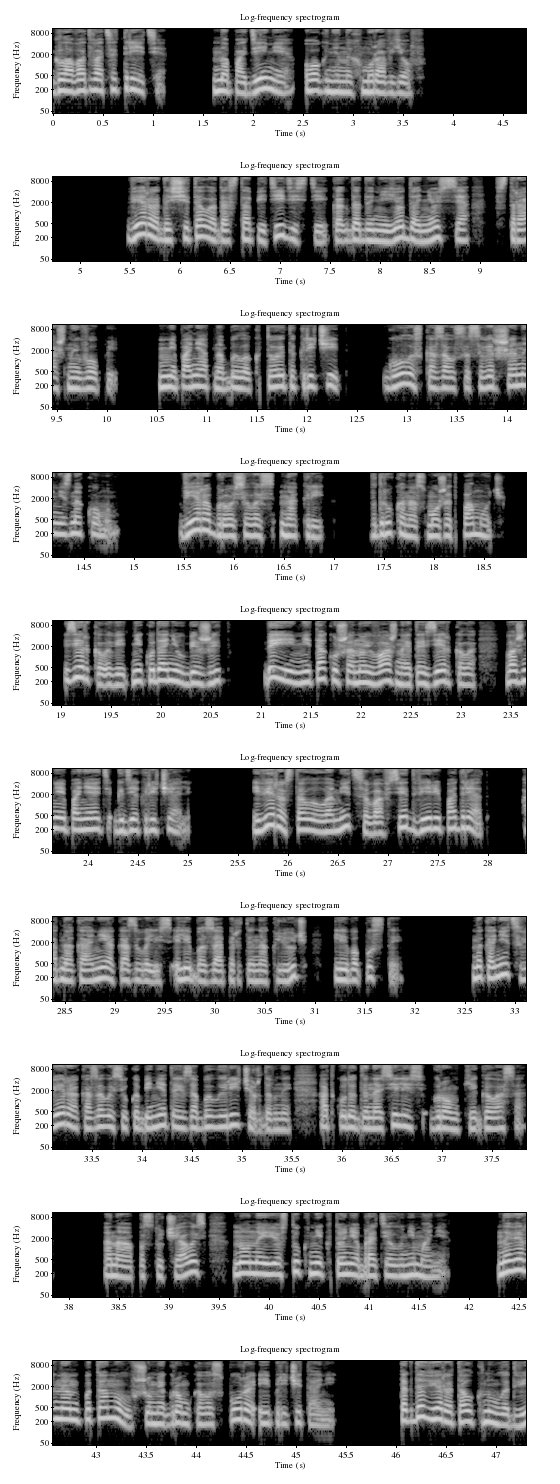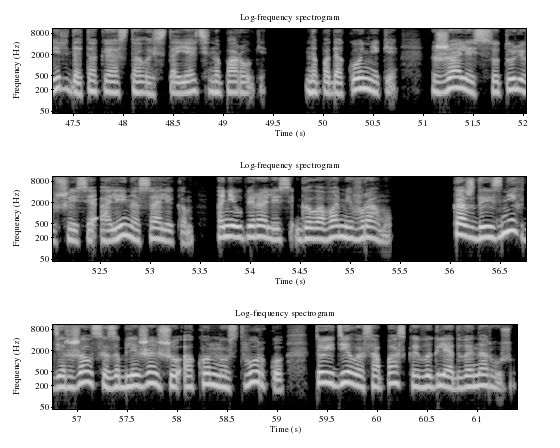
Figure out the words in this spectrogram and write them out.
Глава 23. Нападение огненных муравьёв. Вера досчитала до 150, когда до неё донёсся страшный вопль. Непонятно было, кто это кричит. Голос казался совершенно незнакомым. Вера бросилась на крик. Вдруг она сможет помочь. Зеркало ведь никуда не убежит. Да и не так уж оно и важно, это зеркало. Важнее понять, где кричали. И Вера стала ломиться во все двери подряд, Однако они оказывались либо заперты на ключ, либо пусты. Наконец Вера оказалась у кабинета Изабеллы Ричардовны, откуда доносились громкие голоса. Она постучалась, но на ее стук никто не обратил внимания. Наверное, он потонул в шуме громкого спора и причитаний. Тогда Вера толкнула дверь, да так и осталась стоять на пороге. На подоконнике сжались сутулившиеся Алина с Аликом, они упирались головами в раму. Каждый из них держался за ближайшую оконную створку, то и дело с опаской выглядывая наружу.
